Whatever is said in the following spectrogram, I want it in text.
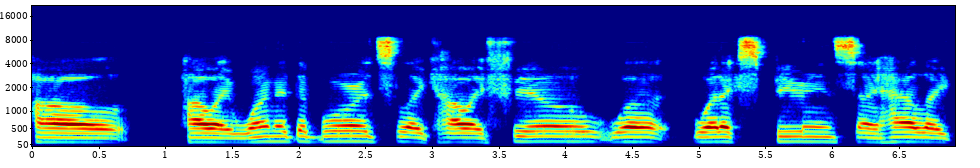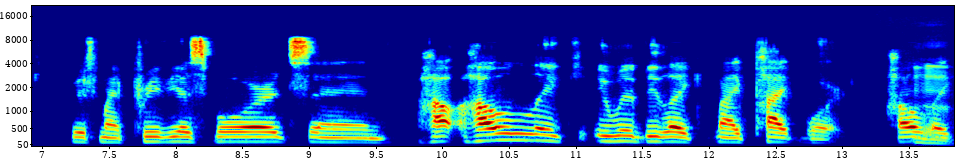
how how i wanted the boards like how i feel what what experience i had like with my previous boards and how how like it would be like my pipe board how Mhm. like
